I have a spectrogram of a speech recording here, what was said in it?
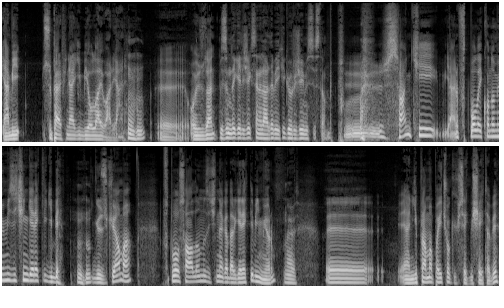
yani bir süper final gibi bir olay var yani. Hı hı. Ee, o yüzden bizim de gelecek senelerde belki göreceğimiz sistem. sanki yani futbol ekonomimiz için gerekli gibi hı hı. gözüküyor ama futbol sağlığımız için ne kadar gerekli bilmiyorum. Evet. Ee, yani yıpranma payı çok yüksek bir şey tabii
